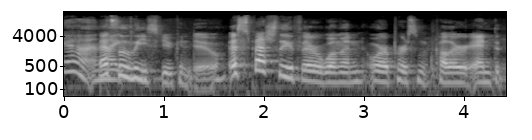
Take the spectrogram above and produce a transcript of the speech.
yeah, that's like, the least you can do, especially if they're a woman or a person of color, and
